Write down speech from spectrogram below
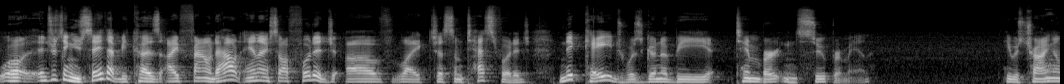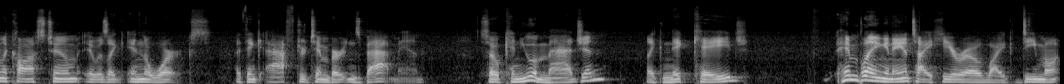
Well, interesting you say that because I found out and I saw footage of like just some test footage. Nick Cage was going to be Tim Burton's Superman. He was trying on the costume. It was like in the works. I think after Tim Burton's Batman. So can you imagine like Nick Cage him playing an anti-hero like demon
